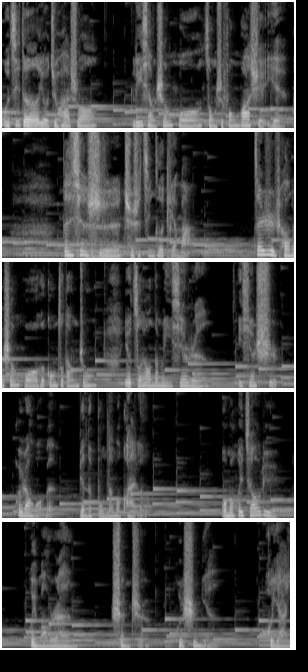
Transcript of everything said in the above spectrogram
我记得有句话说：“理想生活总是风花雪月，但现实却是金戈铁马。”在日常的生活和工作当中，也总有那么一些人、一些事，会让我们变得不那么快乐。我们会焦虑，会茫然，甚至会失眠，会压抑。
